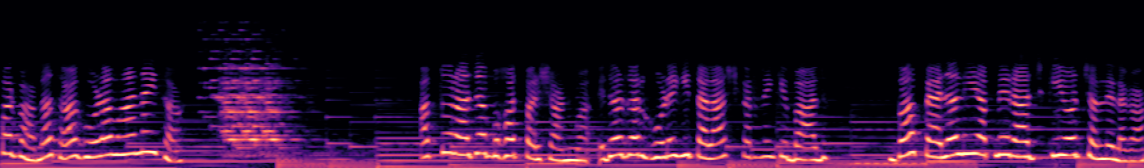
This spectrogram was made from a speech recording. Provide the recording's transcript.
पर बांधा था, घोड़ा वहाँ नहीं था। अब तो राजा बहुत परेशान हुआ। इधर उधर घोड़े की तलाश करने के बाद वह पैदल ही अपने राज्य की ओर चलने लगा।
